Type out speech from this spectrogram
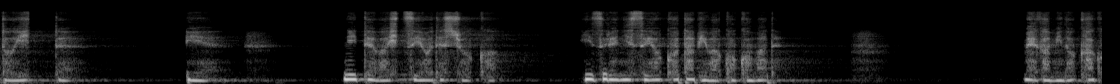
と一手いえ二手は必要でしょうか。いずれにせよこたびはここまで。女神の加護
